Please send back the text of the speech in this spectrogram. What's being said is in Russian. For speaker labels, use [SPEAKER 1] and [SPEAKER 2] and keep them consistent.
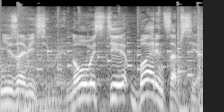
[SPEAKER 1] Независимые новости. Барин обсерва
